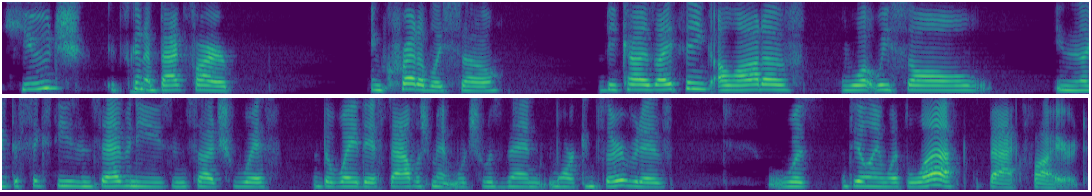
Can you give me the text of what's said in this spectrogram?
huge. It's gonna backfire incredibly so, because I think a lot of what we saw in like the 60s and 70s and such with the way the establishment, which was then more conservative, was dealing with left backfired.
